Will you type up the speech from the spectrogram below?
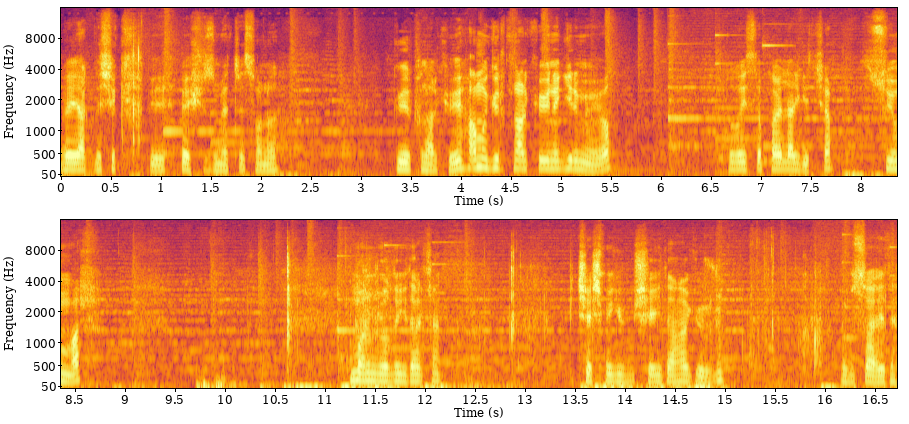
Ve yaklaşık bir 500 metre sonra Gürpınar Köyü. Ama Gürpınar Köyü'ne girmiyor yol. Dolayısıyla paralel geçeceğim. Suyum var. Umarım yolda giderken bir çeşme gibi bir şey daha görürüm. Ve bu sayede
